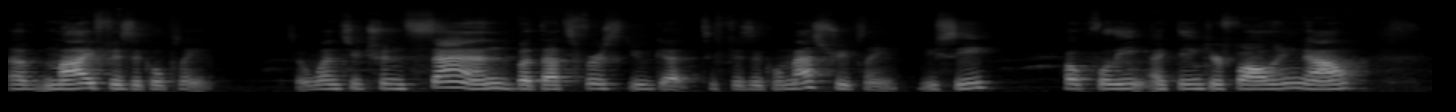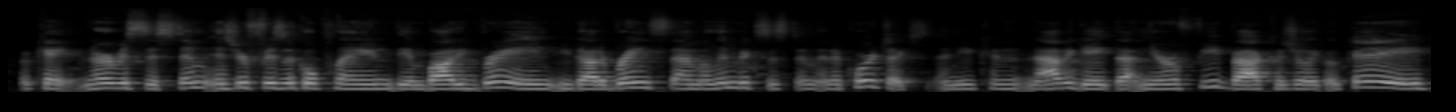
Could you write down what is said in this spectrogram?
of my physical plane. So once you transcend but that's first you get to physical mastery plane you see? Hopefully i think you're following now. Okay, nervous system is your physical plane, the embodied brain. You got a brain stem, a limbic system, and a cortex, and you can navigate that neurofeedback because you're like, okay,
